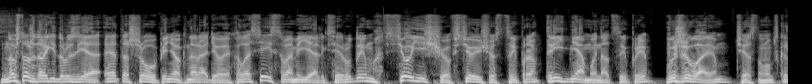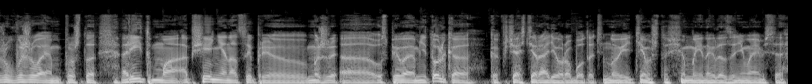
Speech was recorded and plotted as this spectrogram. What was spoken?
Ну что ж, дорогие друзья, это шоу «Пенек» на радио «Эхолосей». С вами я, Алексей Рудым. Все еще, все еще с Ципра. Три дня мы на Ципре. Выживаем, честно вам скажу, выживаем. Просто ритм общения на Ципре мы же э, успеваем не только как в части радио работать, но и тем, что чем мы иногда занимаемся.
